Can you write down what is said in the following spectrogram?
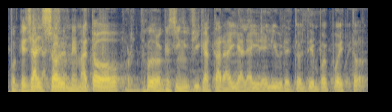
porque ya el sol me mató, por todo lo que significa estar ahí al aire libre todo el tiempo expuesto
